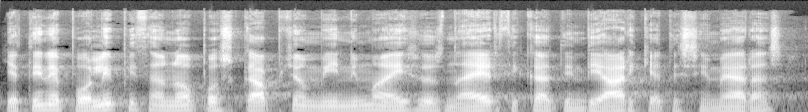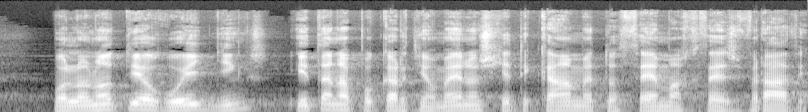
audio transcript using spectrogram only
γιατί είναι πολύ πιθανό πως κάποιο μήνυμα ίσως να έρθει κατά τη διάρκεια της ημέρας, μολονότι ο Wiggins ήταν αποκαρτιωμένος σχετικά με το θέμα χθες βράδυ.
